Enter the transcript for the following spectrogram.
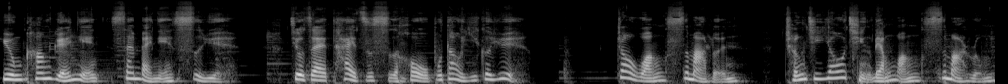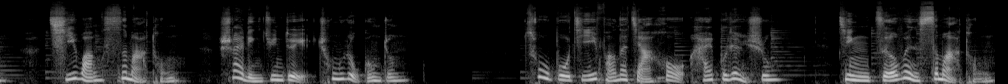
永康元年（三百年）四月。就在太子死后不到一个月，赵王司马伦乘机邀请梁王司马荣、齐王司马同率领军队冲入宫中。猝不及防的贾后还不认输，竟责问司马同：“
